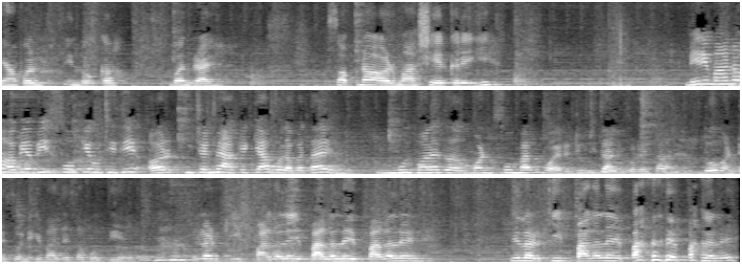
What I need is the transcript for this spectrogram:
यहाँ पर इन लोग का बन रहा है। सपना और माँ शेयर करेगी। मेरी माँ ना अभी अभी सो के उठी थी और किचन में आके क्या बोला पता है? मु- त मन सोमबार पो भएर ड्युटी जानुको रहेछ भनेर दो घन्टे सोने के बाद ऐसा बोलती है, लड़की, पागल है पागल है पागल है। ये लड़की, पागल है पागल है पागल है।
